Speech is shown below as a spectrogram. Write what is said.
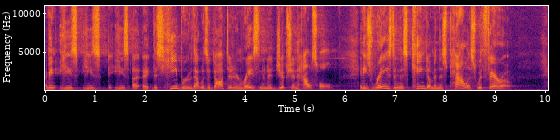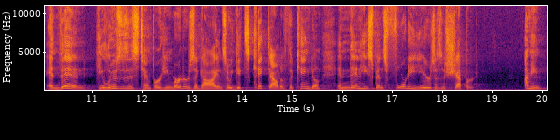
I mean, he's, he's, he's a, a, this Hebrew that was adopted and raised in an Egyptian household. And he's raised in this kingdom, in this palace with Pharaoh. And then he loses his temper, he murders a guy, and so he gets kicked out of the kingdom. And then he spends 40 years as a shepherd. I mean,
